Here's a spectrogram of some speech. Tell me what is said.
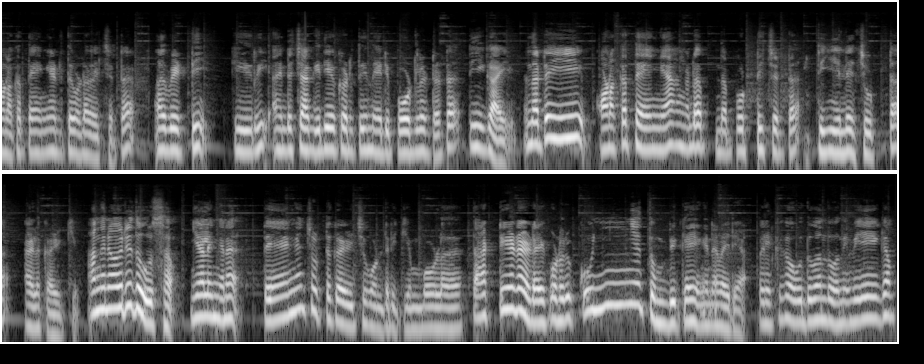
ഉണക്ക തേങ്ങ എടുത്ത് ഇവിടെ വെച്ചിട്ട് അത് വെട്ടി കീറി അതിന്റെ ചകിരിയൊക്കെ എടുത്ത് ഈ നെരിപ്പോട്ടിലിട്ടിട്ട് തീ കായും. എന്നിട്ട് ഈ ഉണക്ക തേങ്ങ അങ്ങോട്ട് എന്താ പൊട്ടിച്ചിട്ട് തീയിൽ ചുട്ട് അയാൾ കഴിക്കും. അങ്ങനെ ഒരു ദിവസം ഇയാളിങ്ങനെ തേങ്ങ ചുട്ട് കഴിച്ചു കൊണ്ടിരിക്കുമ്പോൾ തട്ടിയുടെ ഇടയിൽ കൂടെ ഒരു കുഞ്ഞ് തുമ്പിക്കൈ ഇങ്ങനെ വരിക. അപ്പോൾ എനിക്ക് കൗതുകം തോന്നി. വേഗം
